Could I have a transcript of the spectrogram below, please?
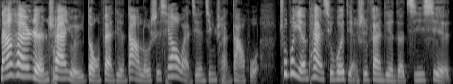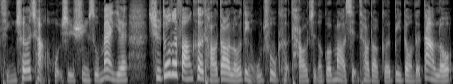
南韩仁川有一栋饭店大楼，十七号晚间惊传大火。初步研判，起火点是饭店的机械停车场，火势迅速蔓延，许多的房客逃到楼顶无处可逃，只能够冒险跳到隔壁栋的大楼。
